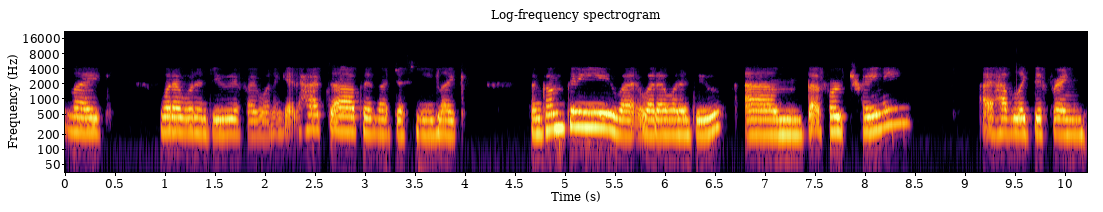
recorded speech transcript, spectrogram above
like what I want to do if I want to get hyped up, if I just need like some company, what what I want to do. Um but for training I have like different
